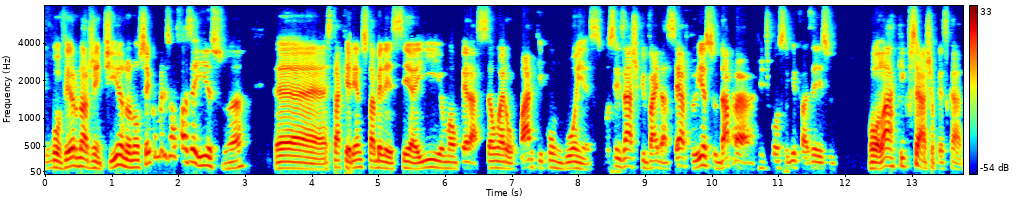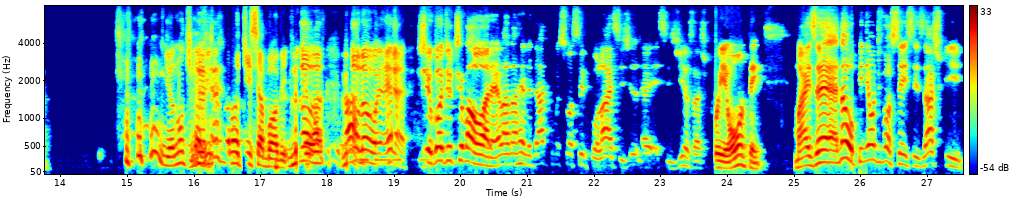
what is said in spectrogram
o governo argentino, não sei como eles vão fazer isso, né? É, está querendo estabelecer aí uma operação Aeroparque Congonhas. Vocês acham que vai dar certo isso? Dá para a gente conseguir fazer isso rolar? O que, que você acha, Pescado? Eu não tinha visto essa notícia, Bob. Não, não, não, é, chegou de última hora. Ela, na realidade, começou a circular esses dias, é, esses dias acho que foi ontem. Mas é, não, opinião de vocês, vocês acham que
